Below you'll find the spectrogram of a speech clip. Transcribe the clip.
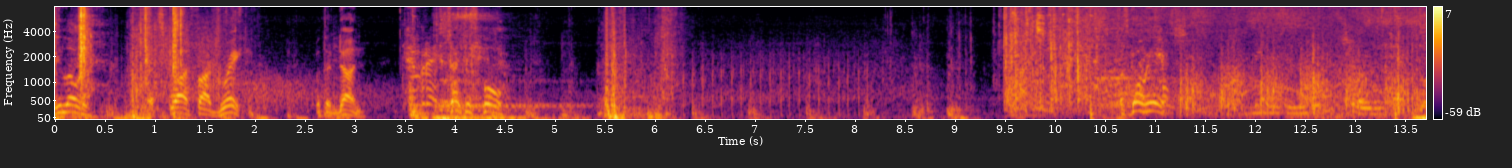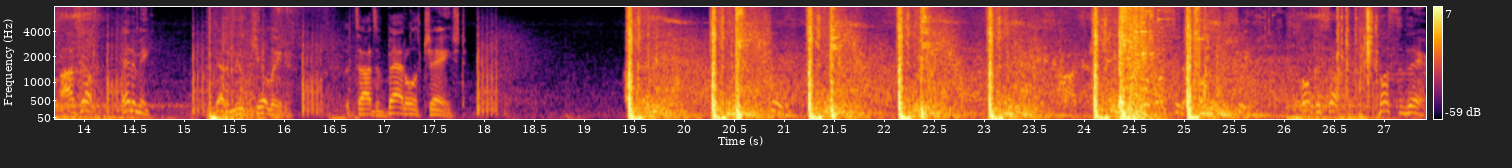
Reloading. That squad fought great, but they're done. Check this full. Let's go here. Eyes up. Enemy. We got a new kill leader. The tides of battle have changed. Focus up. Buster there.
